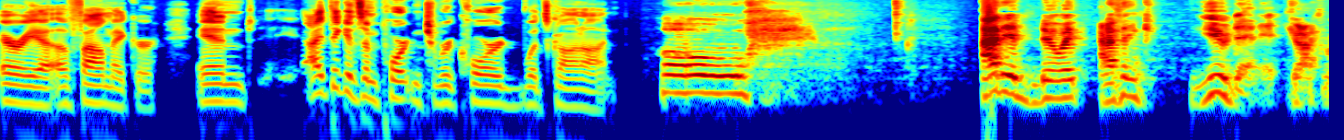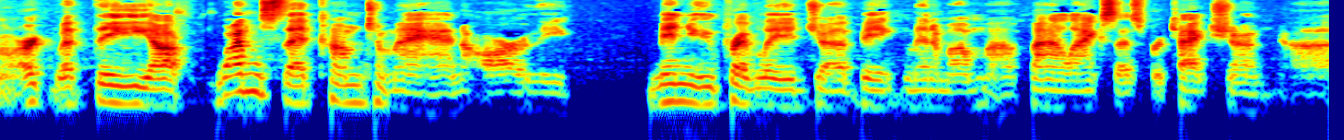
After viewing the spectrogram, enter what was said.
area of FileMaker, and I think it's important to record what's gone on. Oh, I didn't do it. I think you did it, John Mark. But the uh, ones that come to mind are the menu privilege uh, being minimum, uh, file access protection, uh,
